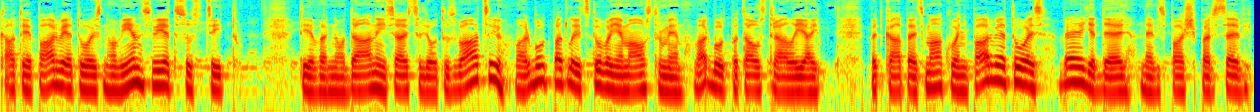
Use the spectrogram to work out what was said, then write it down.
kā tie pārvietojas no vienas vietas uz citu. Tie var no Dānijas aizceļot uz Vāciju, varbūt pat līdz tuvajiem austrumiem, varbūt pat Austrālijai. Bet kāpēc mākoņi pārvietojas? Vēja dēļ, nevis paši par sevi.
